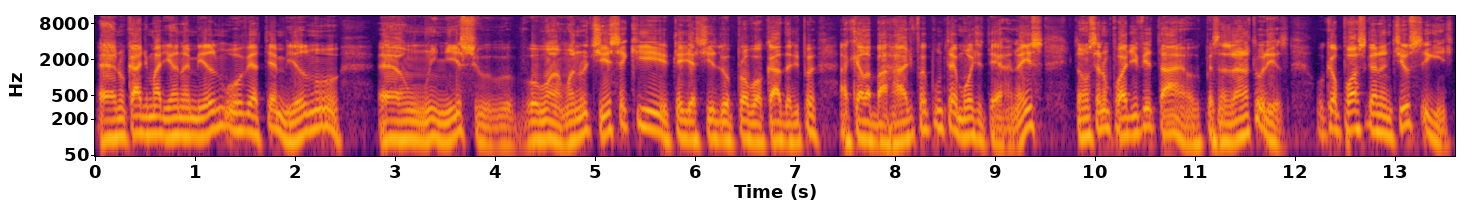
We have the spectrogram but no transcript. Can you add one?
É, no caso de Mariana mesmo, houve até mesmo é, um início, uma, uma, notícia que teria sido provocada ali por aquela barragem foi por um temor de terra, não é isso? Então você não pode evitar, pensando da natureza. O que eu posso garantir é o seguinte:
